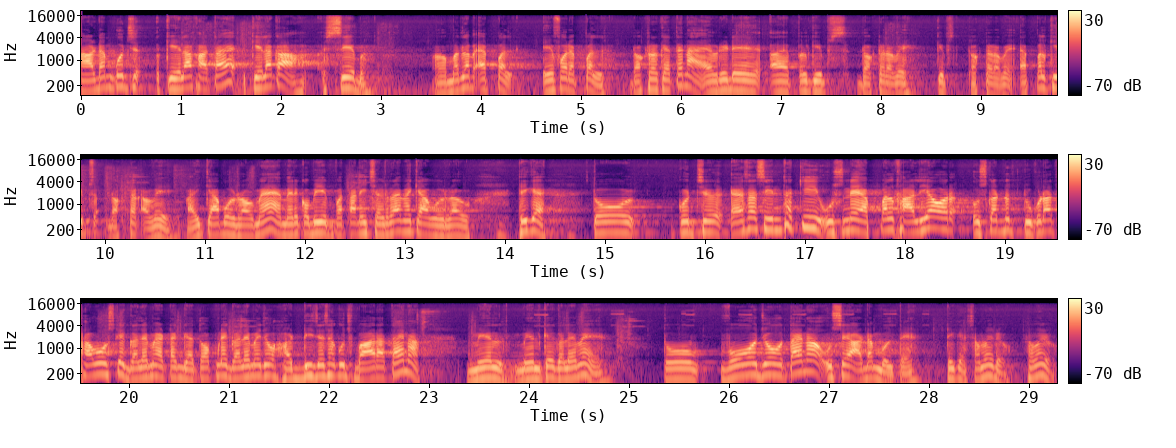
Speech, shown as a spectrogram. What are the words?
आडम कुछ केला खाता है, केला का सेब मतलब apple A for apple doctor कहते हैं ना every day apple keeps doctor away keeps doctor away apple keeps doctor away भाई, क्या बोल रहा हूँ मैं? मेरे को भी पता नहीं चल रहा है मैं क्या बोल रहा हूँ। ठीक है? तो कुछ ऐसा सीन था कि उसने एप्पल खा लिया और उसका जो टुकड़ा था वो उसके गले में अटक गया। तो अपने गले में जो हड्डी जैसा कुछ बाहर आता है ना, मेल मेल के गले में तो वो जो होता है ना, उसे आडम बोलते हैं। ठीक है? समझ रहे हो? समझ रहे हो?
